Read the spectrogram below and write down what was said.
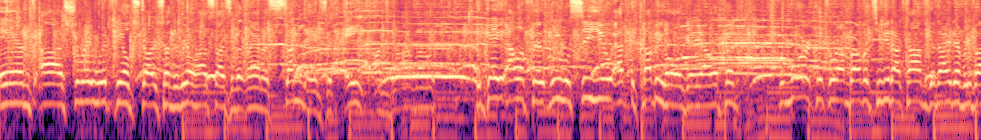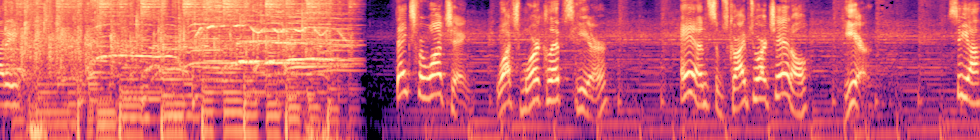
And uh, Sheree Whitfield stars on The Real Housewives of Atlanta Sundays at 8 on Bravo. The Gay Elephant, we will see you at the Cubbyhole, Gay Elephant. For more, click around BravoTV.com. Good night, everybody. Thanks for watching. Watch more clips here and subscribe to our channel here. See ya.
